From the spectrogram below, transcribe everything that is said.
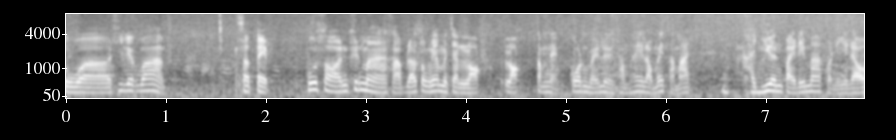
ตัวที่เรียกว่าสเต็ปผู้ซ้อนขึ้นมาครับแล้วตรงนี้มันจะล็อกล็อกตำแหน่งก้นไว้เลยทำให้เราไม่สามารถขยื่นไปได้มากกว่านี้ แล้ว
